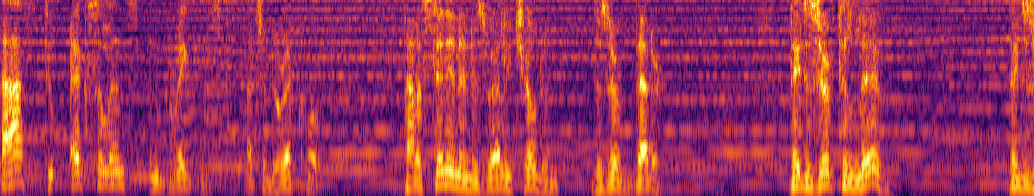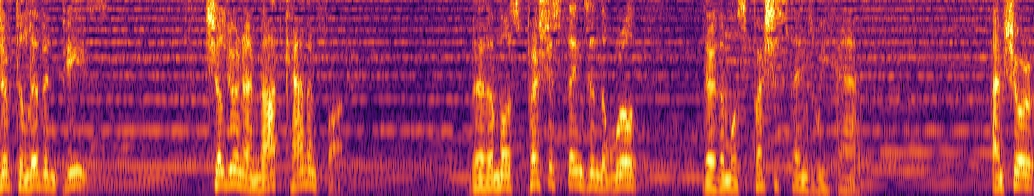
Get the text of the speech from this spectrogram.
path to excellence and greatness. That's a direct quote. Palestinian and Israeli children deserve better. They deserve to live. They deserve to live in peace. Children are not cannon fodder. They're the most precious things in the world. They're the most precious things we have. I'm sure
